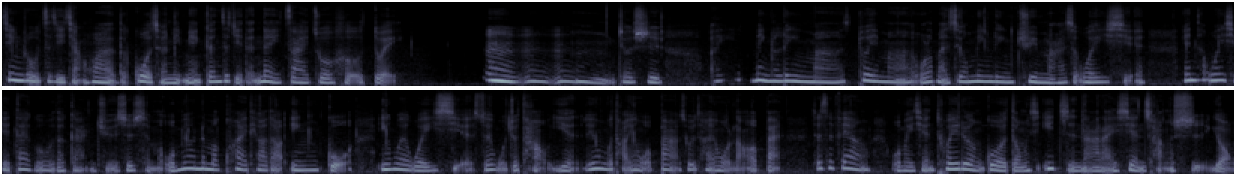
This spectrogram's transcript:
进入自己讲话的过程里面，跟自己的内在做核对。嗯嗯嗯嗯，就是哎，命令吗？对吗？我老板是用命令句吗？还是威胁？哎，那威胁带给我的感觉是什么？我没有那么快跳到因果，因为威胁，所以我就讨厌，因为我讨厌我爸，所以讨厌我老板。这是非常我们以前推论过的东西，一直拿来现场使用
